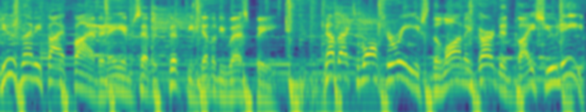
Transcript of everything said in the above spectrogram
News 95.5 at AM 750 WSB. Now back to Walter Reeves, the lawn and garden advice you need.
